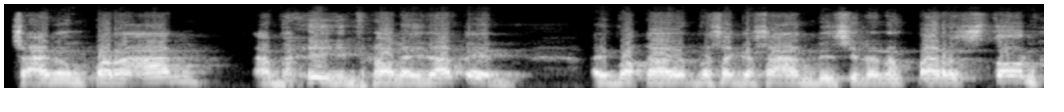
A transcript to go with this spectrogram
Sa anong paraan? Abay, balay natin. Ay baka masagasaan din sila ng Firestone.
